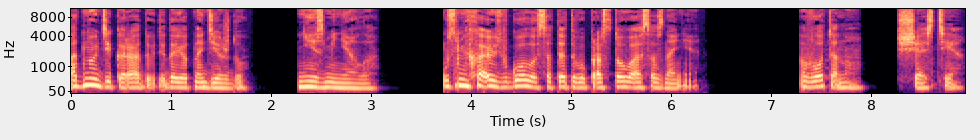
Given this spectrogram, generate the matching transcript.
Одно дико радует и дает надежду. Не изменяла. Усмехаюсь в голос от этого простого осознания. Вот оно, счастье.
